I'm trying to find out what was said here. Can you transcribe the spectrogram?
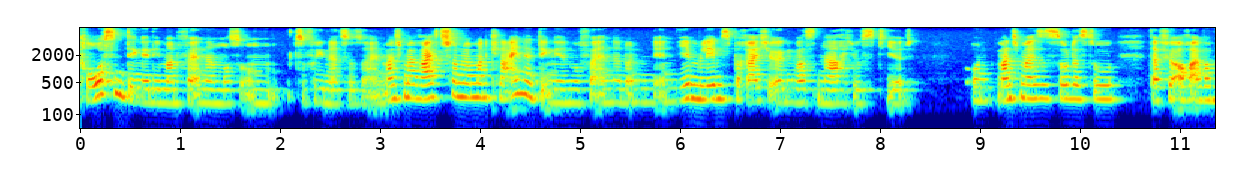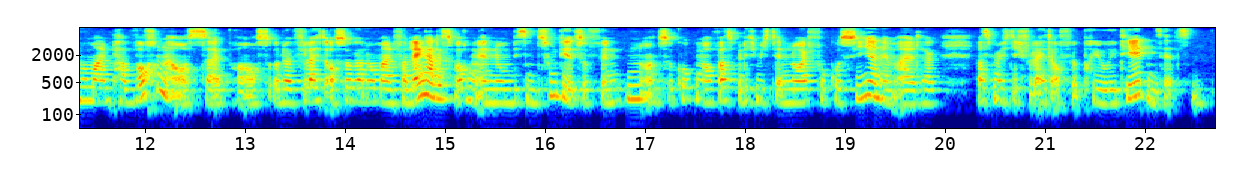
großen Dinge, die man verändern muss, um zufriedener zu sein. Manchmal reicht es schon, wenn man kleine Dinge nur verändert und in jedem Lebensbereich irgendwas nachjustiert. Und manchmal ist es so, dass du dafür auch einfach nur mal ein paar Wochen Auszeit brauchst oder vielleicht auch sogar nur mal ein verlängertes Wochenende, um ein bisschen zu dir zu finden und zu gucken, auf was will ich mich denn neu fokussieren im Alltag, was möchte ich vielleicht auch für Prioritäten setzen.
